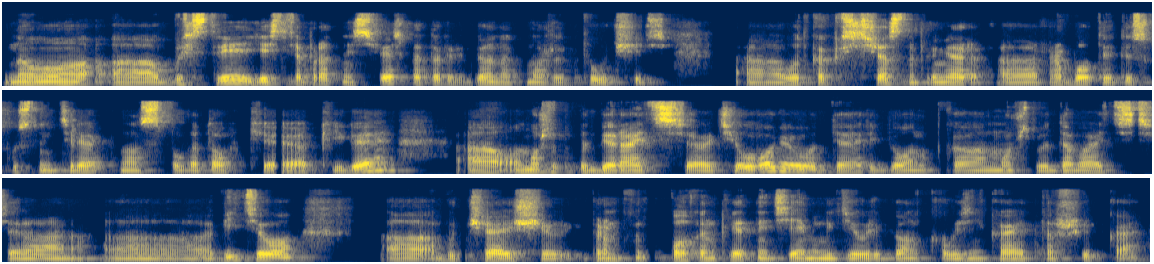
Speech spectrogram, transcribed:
но быстрее есть обратная связь, которую ребенок может получить. Вот как сейчас, например, работает искусственный интеллект у нас в подготовке к ЕГЭ, он может подбирать теорию для ребенка, он может выдавать видео, а, обучающие прям по конкретной теме, где у ребенка возникает ошибка.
